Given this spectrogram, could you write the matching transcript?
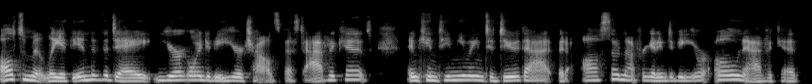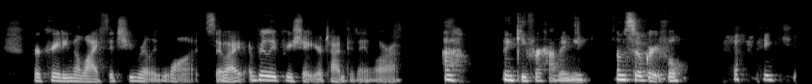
ultimately, at the end of the day, you're going to be your child's best advocate and continuing to do that, but also not forgetting to be your own advocate for creating the life that you really want. So I really appreciate your time today, Laura. Ah, thank you for having me. I'm so grateful. thank you.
